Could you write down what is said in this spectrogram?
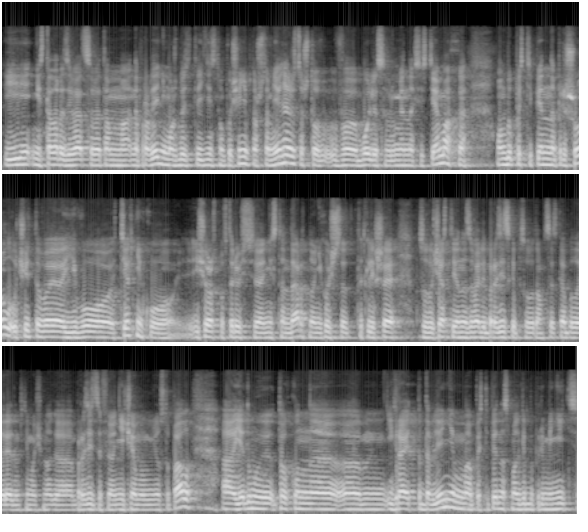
и не стал развиваться в этом направлении. Может быть, это единственное упущение, потому что мне кажется, что в более современных системах он бы постепенно пришел, учитывая его технику, еще раз повторюсь, нестандартную, не хочется это клише, поскольку часто ее называли бразильской, поскольку там в ЦСКА было рядом с ним очень много бразильцев, и он ничем им не уступал. А, я думаю, то, как он э, эм, играет под давлением, постепенно смогли бы применить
